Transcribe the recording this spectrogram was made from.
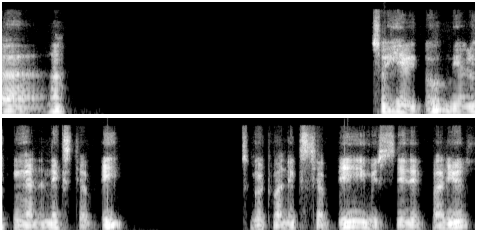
Uh, so here we go. We are looking at the next step B. Let's go to our next step B. We see the values.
